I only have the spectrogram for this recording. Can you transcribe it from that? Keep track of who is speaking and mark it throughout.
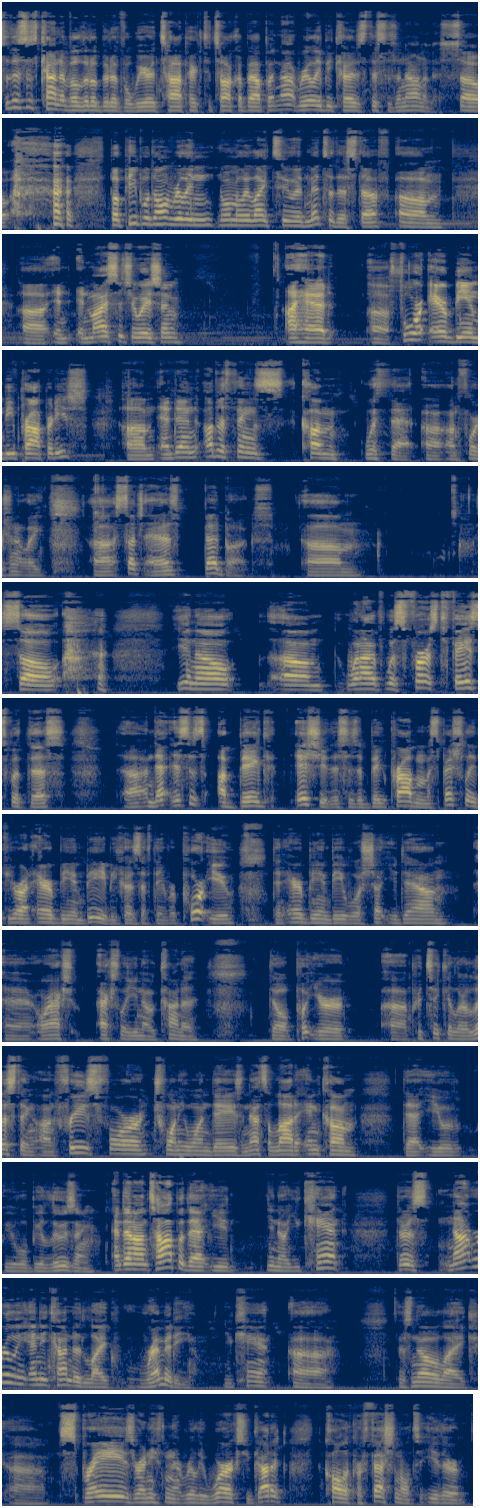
Speaker 1: So this is kind of a little bit of a weird topic to talk about, but not really because this is anonymous. So, but people don't really normally like to admit to this stuff. Um, uh, in, in my situation, I had uh, four Airbnb properties, um, and then other things come with that, uh, unfortunately, uh, such as bed bugs. Um, so, you know, um, when I was first faced with this, uh, and that this is a big issue. This is a big problem, especially if you're on Airbnb, because if they report you, then Airbnb will shut you down, uh, or actually, actually, you know, kind of, they'll put your uh, particular listing on freeze for 21 days, and that's a lot of income that you you will be losing. And then on top of that, you you know, you can't. There's not really any kind of like remedy. You can't. Uh, there's no like uh, sprays or anything that really works. You got to call a professional to either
